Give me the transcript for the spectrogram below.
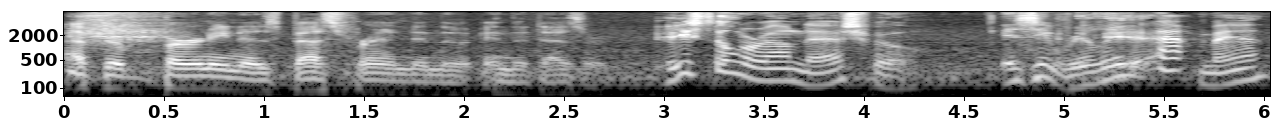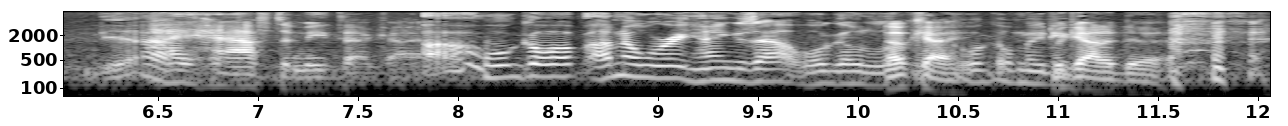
after burning his best friend in the in the desert. He's still around Nashville. Is he really? Yeah, man. Yeah. I have to meet that guy. oh, we'll go up. I know where he hangs out. We'll go. Look, Okay. We'll go meet We him. got to do it.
